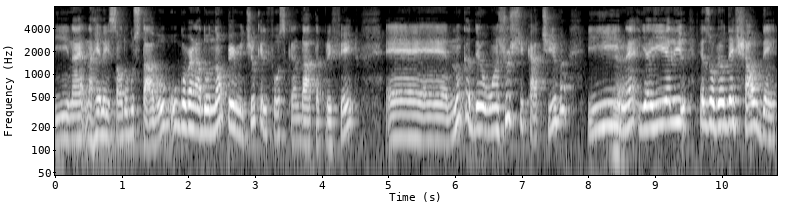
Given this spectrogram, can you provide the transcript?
e na, na reeleição do Gustavo. O, o, governador não permitiu que ele fosse candidato a prefeito, é, nunca deu uma justificativa e, é. né, e aí ele resolveu deixar o DEM.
